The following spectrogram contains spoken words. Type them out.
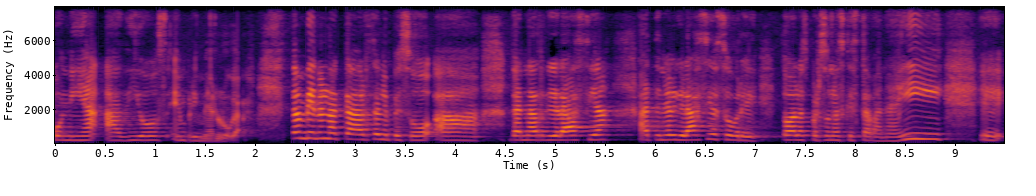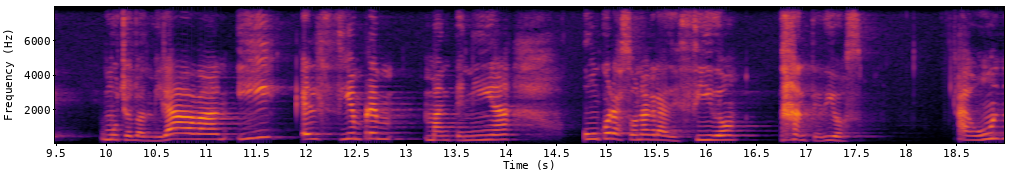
ponía a Dios en primer lugar. También en la cárcel empezó a ganar gracia, a tener gracia sobre todas las personas que estaban ahí, eh, muchos lo admiraban y él siempre mantenía un corazón agradecido ante Dios. Aún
